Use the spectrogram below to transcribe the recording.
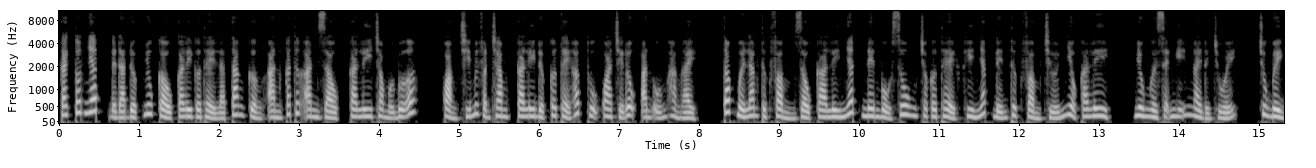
Cách tốt nhất để đạt được nhu cầu kali cơ thể là tăng cường ăn các thức ăn giàu kali trong mỗi bữa. Khoảng 90% kali được cơ thể hấp thụ qua chế độ ăn uống hàng ngày. Top 15 thực phẩm giàu kali nhất nên bổ sung cho cơ thể khi nhắc đến thực phẩm chứa nhiều kali, nhiều người sẽ nghĩ ngay đến chuối. Trung bình,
